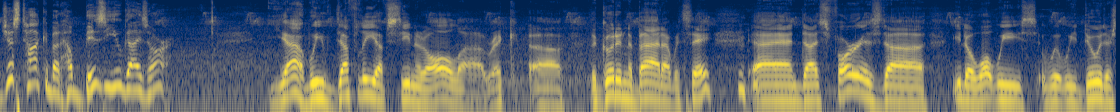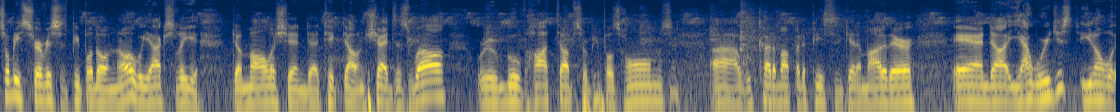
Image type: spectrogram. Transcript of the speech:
just talk about how busy you guys are. Yeah, we've definitely have seen it all, uh, Rick. Uh, the good and the bad, I would say. and uh, as far as uh, you know, what we, what we do, there's so many services people don't know. We actually demolish and uh, take down sheds as well. We remove hot tubs from people's homes. Uh, we cut them up into pieces, get them out of there. And yeah, we're just you know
